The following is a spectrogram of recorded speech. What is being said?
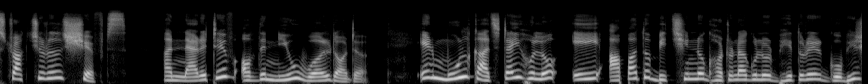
structural shifts a narrative of the new world order এর মূল কাজটাই হল এই আপাত বিচ্ছিন্ন ঘটনাগুলোর ভেতরের গভীর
